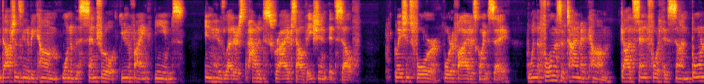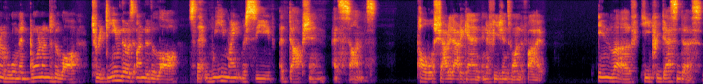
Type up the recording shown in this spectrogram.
Adoption is going to become one of the central unifying themes in his letters of how to describe salvation itself. Galatians 4 4 to 5 is going to say, but when the fullness of time had come, God sent forth his Son, born of woman, born under the law, to redeem those under the law, so that we might receive adoption as sons. Paul will shout it out again in Ephesians 1 to 5. In love, he predestined us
